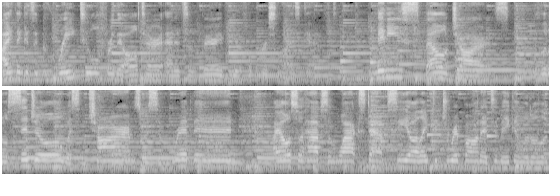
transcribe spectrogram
I think it's a great tool for the altar and it's a very beautiful personalized gift. Mini spell jars with little sigil, with some charms, with some ribbon. I also have some wax stamp seal. I like to drip on it to make it a little look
